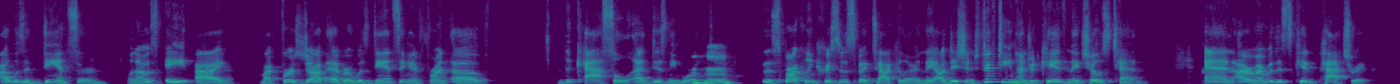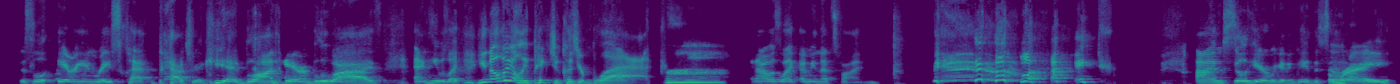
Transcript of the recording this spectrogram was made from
I was a dancer. When I was eight, I my first job ever was dancing in front of the castle at Disney World, Mhm. The Sparkling Christmas Spectacular, and they auditioned 1,500 kids and they chose 10. And I remember this kid Patrick, this little Aryan race Patrick. He had blonde hair and blue eyes, and he was like, "You know, they only picked you because you're black." And I was like, I mean, that's fine. like, I'm still here. We're getting paid the same. right.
